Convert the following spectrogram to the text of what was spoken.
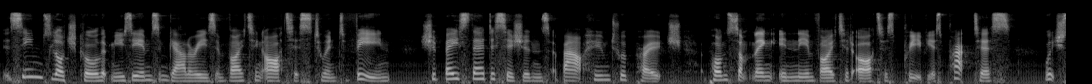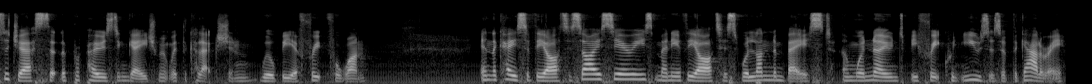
It seems logical that museums and galleries inviting artists to intervene should base their decisions about whom to approach upon something in the invited artist's previous practice, which suggests that the proposed engagement with the collection will be a fruitful one. In the case of the Artist's Eye series, many of the artists were London based and were known to be frequent users of the gallery.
